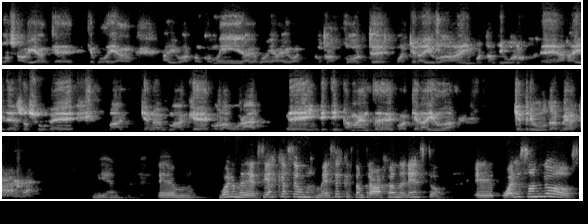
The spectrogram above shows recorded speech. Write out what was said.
no sabían que, que, podían ayudar con comida, que podían ayudar con transporte, cualquier ayuda es importante y bueno, eh, a raíz de eso surge BAC, que no es más que colaborar eh, indistintamente de cualquier ayuda que tributa al bienestar animal. Bien. Em, bueno, me decías que hace unos meses que están trabajando en esto. Eh, ¿Cuáles son los,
